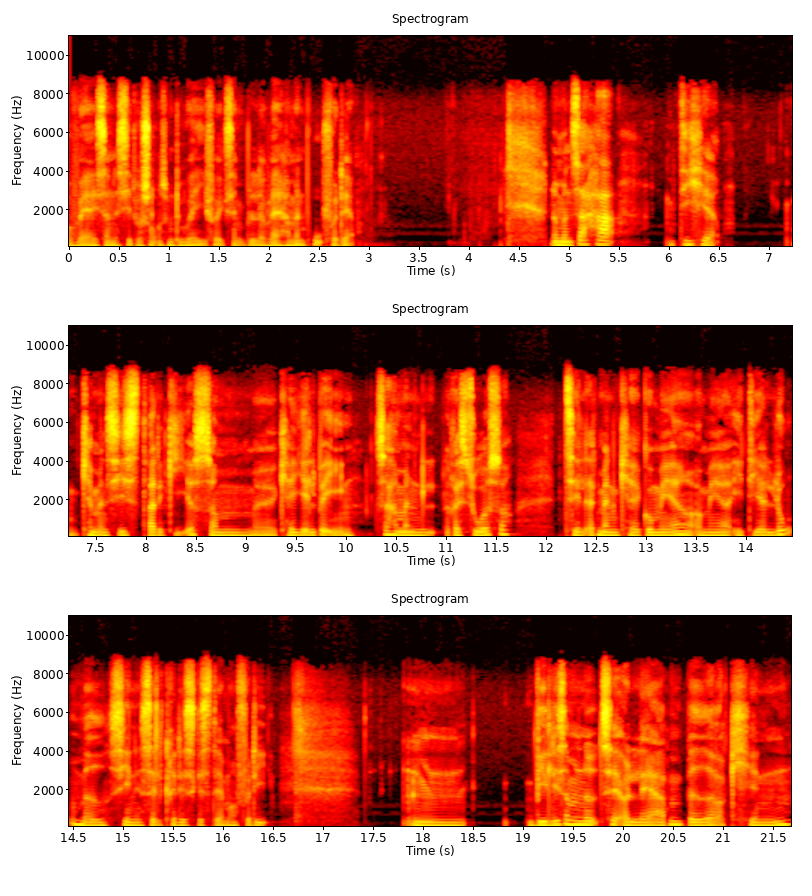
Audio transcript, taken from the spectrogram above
at være i sådan en situation, som du er i for eksempel, og hvad har man brug for der? Når man så har de her kan man sige, strategier, som øh, kan hjælpe en. Så har man ressourcer til, at man kan gå mere og mere i dialog med sine selvkritiske stemmer, fordi mm, vi er ligesom nødt til at lære dem bedre at kende,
